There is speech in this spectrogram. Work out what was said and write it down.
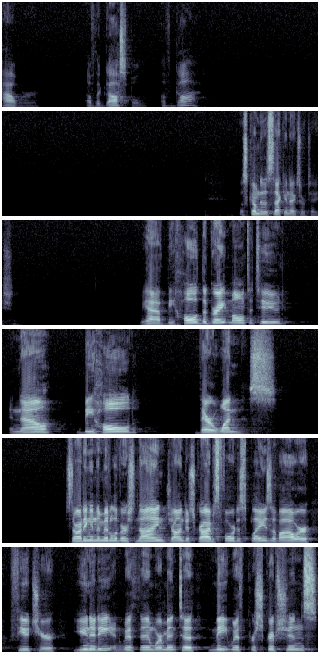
power of the gospel of God? Let's come to the second exhortation. We have, Behold the great multitude, and now, Behold their oneness. Starting in the middle of verse 9, John describes four displays of our future unity, and with them we're meant to meet with prescriptions,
